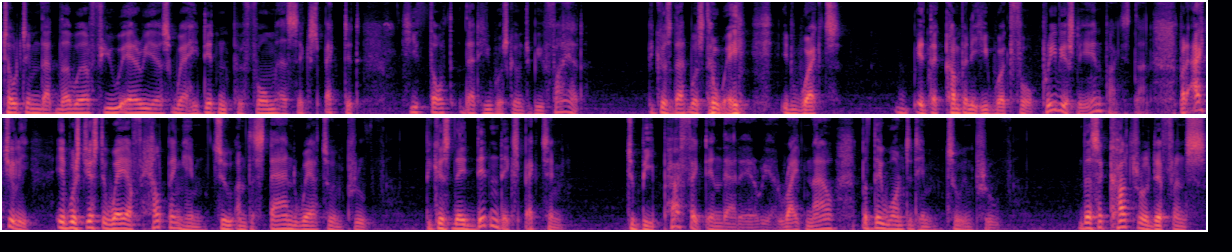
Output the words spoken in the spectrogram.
told him that there were a few areas where he didn't perform as expected, he thought that he was going to be fired because that was the way it worked in the company he worked for previously in Pakistan. But actually, it was just a way of helping him to understand where to improve because they didn't expect him to be perfect in that area right now, but they wanted him to improve. There's a cultural difference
